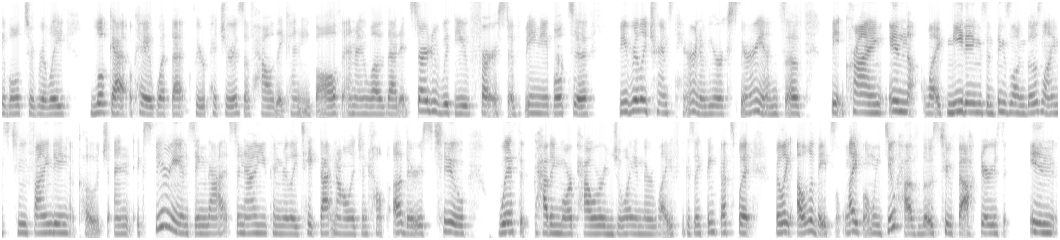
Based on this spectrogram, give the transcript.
able to really look at, okay, what that clear picture is of how they can evolve. And I love that it started with you first, of being able to be really transparent of your experience of being crying in like meetings and things along those lines to finding a coach and experiencing that. So now you can really take that knowledge and help others too with having more power and joy in their life because i think that's what really elevates life when we do have those two factors in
